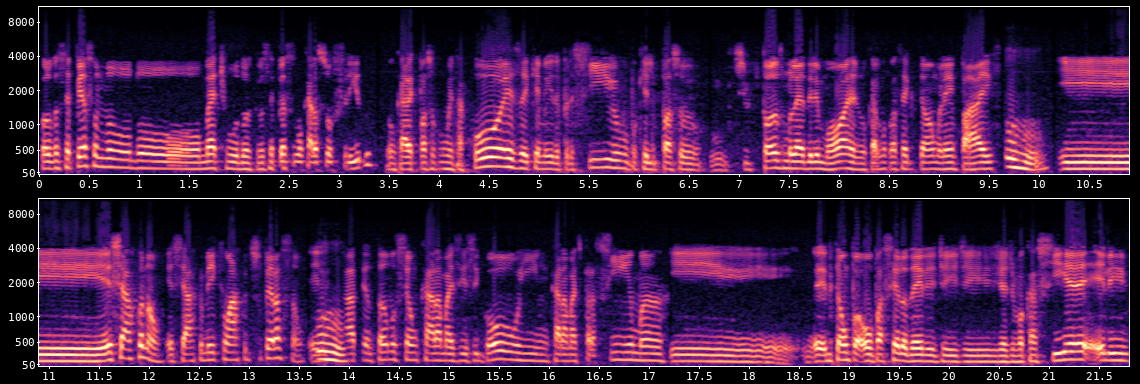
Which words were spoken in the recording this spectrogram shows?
Quando você pensa no, no Matt Murdock, você pensa num cara sofrido, um cara que passou por muita coisa, que é meio depressivo, porque ele passou. Tipo, todas as mulheres dele morrem, o cara não consegue ter uma mulher em paz. Uhum. E esse arco não. Esse arco é meio que um arco de superação. Ele Uhum. tá tentando ser um cara mais easygoing, um cara mais pra cima. E ele tem um, o parceiro dele de, de, de advocacia, ele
